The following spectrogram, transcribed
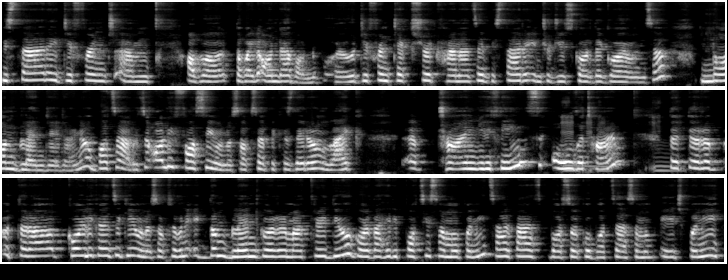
बिस्तारै डिफ्रेन्ट अब तपाईँले अन्डा भन्नुभयो डिफ्रेन्ट टेक्स्चर्ड खाना चाहिँ बिस्तारै इन्ट्रोड्युस गर्दै गयो हुन्छ नन ब्लेन्डेड होइन? बच्चाहरू चाहिँ अलिक फसी हुनसक्छ because they don't like trying new things all the time तर तर कहिलेकाहीँ चाहिँ के हुनसक्छ भने एकदम ब्लेन्ड गरेर मात्रै दियो गर्दाखेरि पछिसम्म पनि चार पाँच वर्षको बच्चासम्म एज पनि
